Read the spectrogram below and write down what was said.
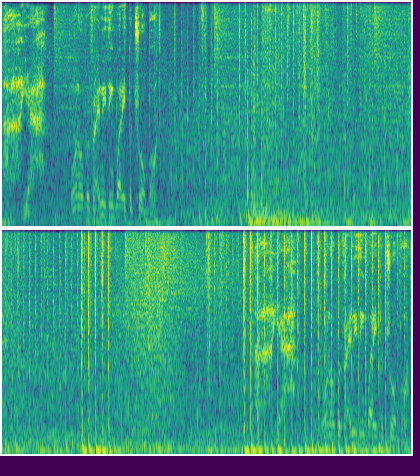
Ah, yeah. Won't open for anything but a patrol boat. But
